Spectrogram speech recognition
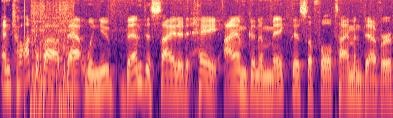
and talk about that when you then decided, hey, I am going to make this a full time endeavor.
